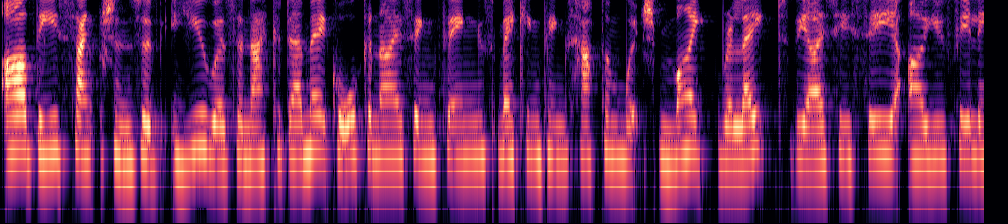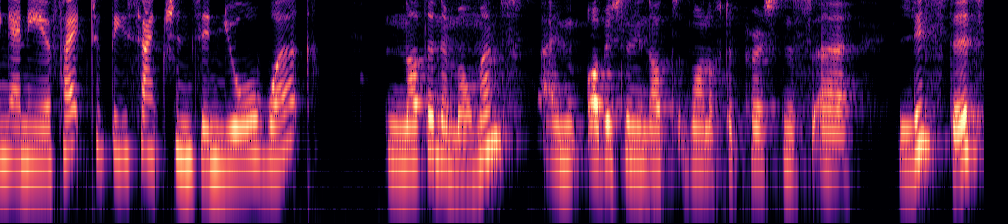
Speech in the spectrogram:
Are these sanctions of you as an academic organising things, making things happen, which might relate to the ICC? Are you feeling any effect of these sanctions in your work? Not in the moment. I'm obviously not one of the persons uh, listed.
